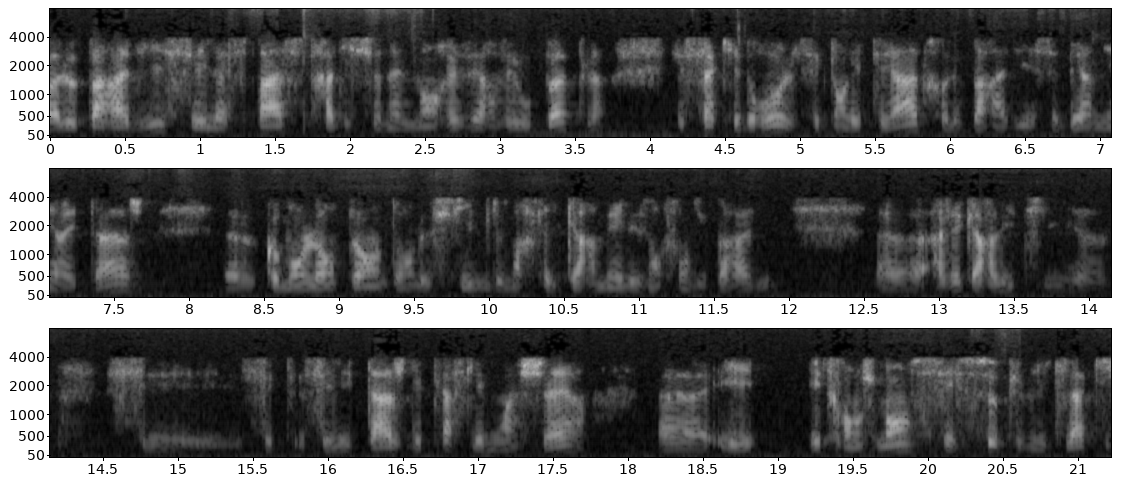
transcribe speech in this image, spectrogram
Ah bah, le paradis, c'est l'espace traditionnellement réservé au peuple. C'est ça qui est drôle, c'est que dans les théâtres, le paradis est ce dernier étage, euh, comme on l'entend dans le film de Marcel Carmé, Les Enfants du paradis, euh, avec Arletty. Euh, c'est l'étage des places les moins chères. Et étrangement, c'est ce public-là qui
